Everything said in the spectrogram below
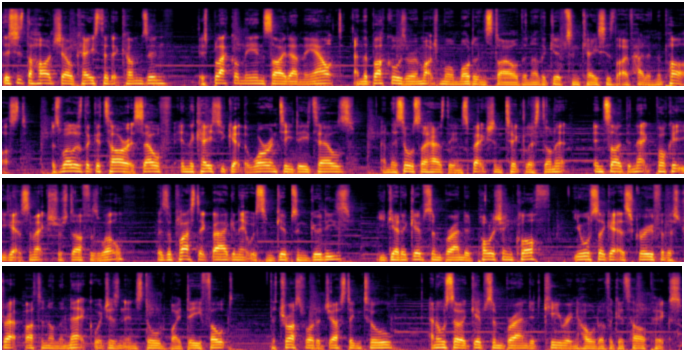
This is the hardshell case that it comes in. It's black on the inside and the out, and the buckles are a much more modern style than other Gibson cases that I've had in the past. As well as the guitar itself, in the case you get the warranty details, and this also has the inspection tick list on it. Inside the neck pocket you get some extra stuff as well. There's a plastic bag in it with some Gibson goodies. You get a Gibson branded polishing cloth. You also get a screw for the strap button on the neck which isn't installed by default, the truss rod adjusting tool, and also a Gibson branded keyring holder for guitar picks.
